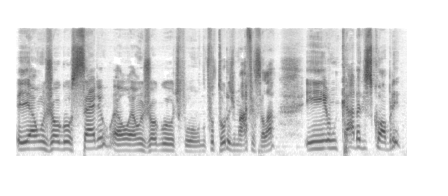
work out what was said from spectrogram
e é um jogo sério, é um, é um, jogo, tipo, no futuro de máfia, sei lá. E um cara descobre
